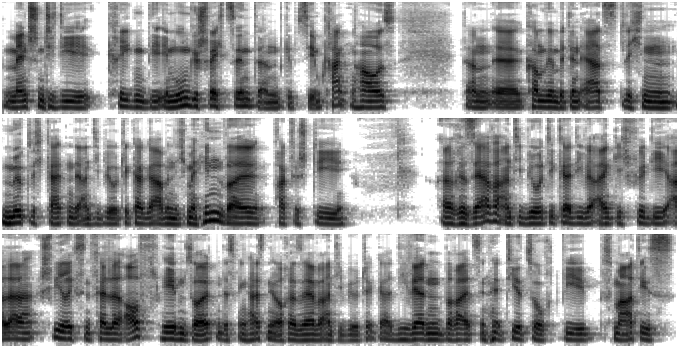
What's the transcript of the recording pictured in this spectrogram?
Menschen, die die kriegen, die immungeschwächt sind, dann gibt's die im Krankenhaus, dann äh, kommen wir mit den ärztlichen Möglichkeiten der Antibiotikagabe nicht mehr hin, weil praktisch die Reserveantibiotika, die wir eigentlich für die allerschwierigsten Fälle aufheben sollten, deswegen heißen die auch Reserveantibiotika, die werden bereits in der Tierzucht wie Smarties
